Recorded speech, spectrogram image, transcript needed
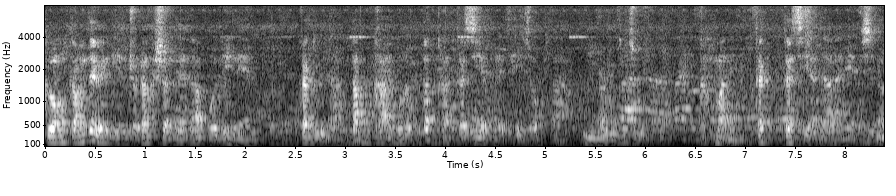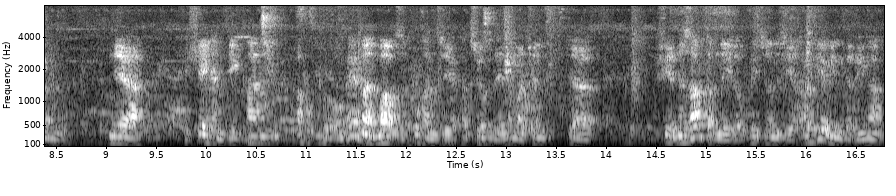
tuang tam deuhin introduction nen a body nen ka du da tak khan ulu tak khan ka zia le thei zok ta chu chu ka man ka ka zia các các các gì đó là như vậy. Nha, thì khi hành đi khăn áp cái mà mạo sự của hành gì, các chú đến mà chân khi à, nó sắp tầm này rồi khi chân gì, nó biết mình cái nào.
